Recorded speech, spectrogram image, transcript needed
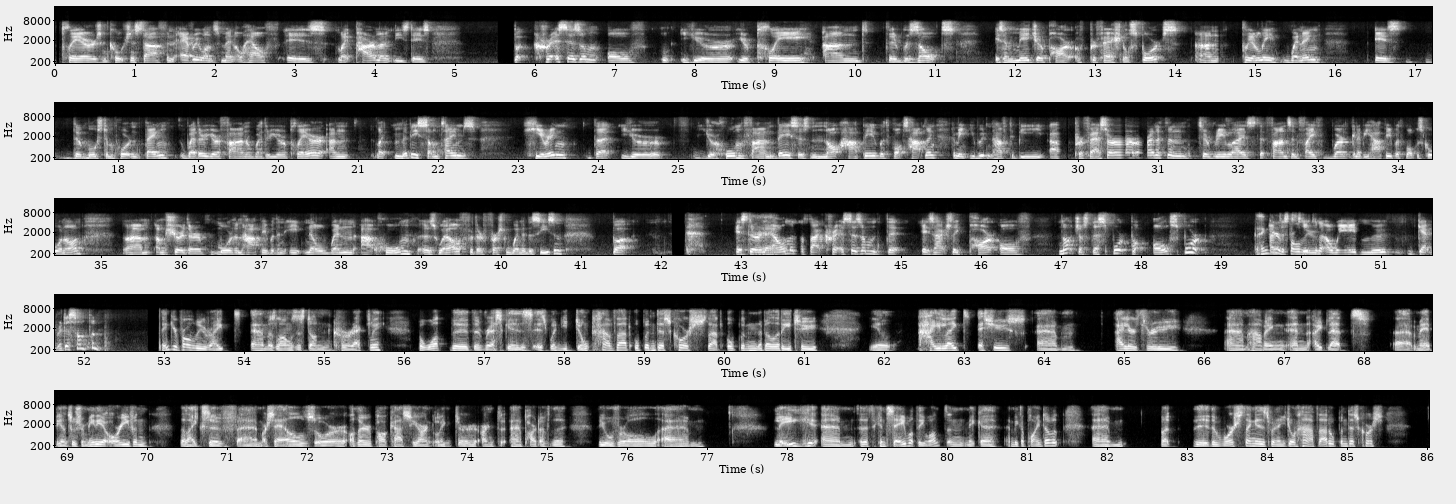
players and coaching staff and everyone's mental health is like paramount these days. But criticism of your your play and the results is a major part of professional sports, and clearly winning is the most important thing, whether you're a fan or whether you're a player. And like maybe sometimes hearing that your your home fan base is not happy with what's happening. I mean, you wouldn't have to be a professor or anything to realize that fans in Fife weren't going to be happy with what was going on. Um, I'm sure they're more than happy with an 8 0 win at home as well for their first win of the season. But is there an Yeah. element of that criticism that is actually part of not just this sport, but all sport? I think And you're just probably taking it away, move, get rid of something. I think you're probably right, um, as long as it's done correctly. But what the, the risk is is when you don't have that open discourse, that open ability to, you know, highlight issues, um, either through um, having an outlet, uh, maybe on social media, or even the likes of um, ourselves or other podcasts who aren't linked or aren't uh, part of the the overall um, league um, that can say what they want and make a make a point of it. Um, the, the worst thing is when you don't have that open discourse,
